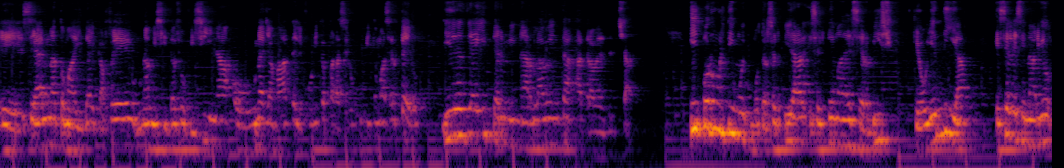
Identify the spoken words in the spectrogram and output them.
eh, sea en una tomadita de café, una visita a su oficina o una llamada telefónica para ser un poquito más certero y desde ahí terminar la venta a través del chat. Y por último, y como tercer pilar, es el tema del servicio, que hoy en día es el escenario,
